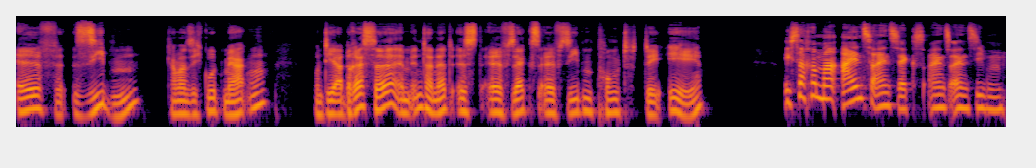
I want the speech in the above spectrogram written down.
11.7, kann man sich gut merken. Und die Adresse im Internet ist 11617.de. Ich sage immer 116, 117.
